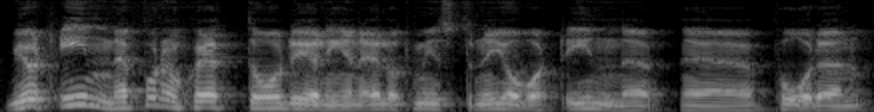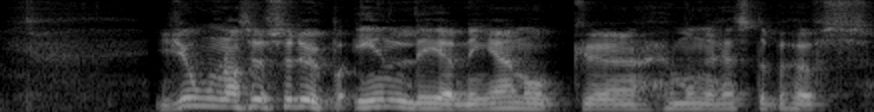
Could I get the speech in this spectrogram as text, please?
Vi har varit inne på den sjätte avdelningen, eller åtminstone jag har varit inne eh, på den. Jonas, hur ser du på inledningen och eh, hur många hästar behövs?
